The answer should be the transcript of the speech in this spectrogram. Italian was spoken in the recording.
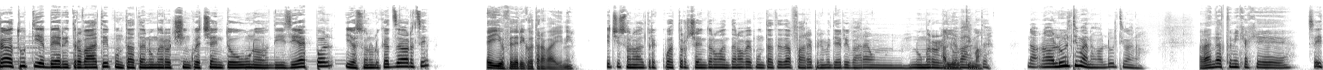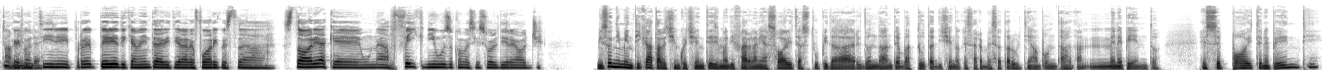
Ciao a tutti e ben ritrovati, puntata numero 501 di Easy Apple. Io sono Luca Zorzi. E io Federico Travaini. E ci sono altre 499 puntate da fare prima di arrivare a un numero rilevante. All'ultima. No, no, l'ultima no, l'ultima no. Avevamo detto mica che... Sei tu che mille. continui pre- periodicamente a ritirare fuori questa storia che è una fake news, come si suol dire oggi. Mi sono dimenticata alla cinquecentesima di fare la mia solita stupida ridondante battuta dicendo che sarebbe stata l'ultima puntata. Me ne pento. E se poi te ne penti?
